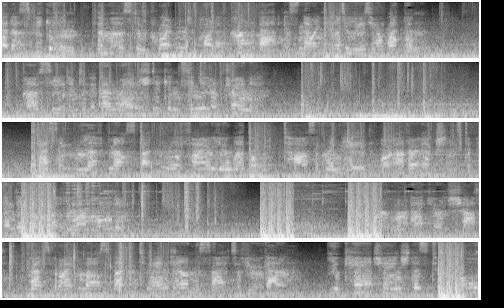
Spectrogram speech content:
Let us begin. The most important part of combat is knowing how to use your weapon. Proceed into the gun range to continue your training. Pressing the left mouse button will fire your weapon, toss a grenade, or other actions depending on what you are holding. For a more accurate shot, press the right mouse button to aim down the sights of your gun. You can't change this to hold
